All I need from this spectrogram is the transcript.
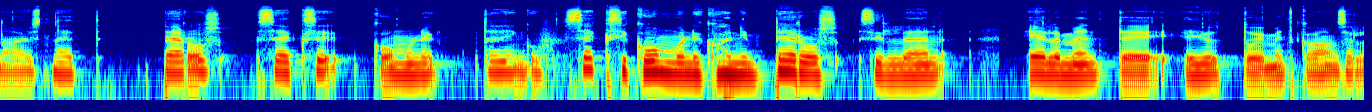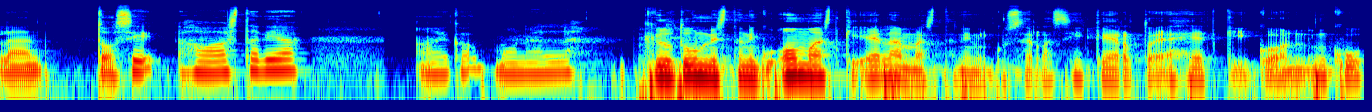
nämä just näitä perus seksikommunik- tai niinku seksikommunikoinnin perus silleen elementtejä ja juttuja, mitkä on silleen tosi haastavia aika monelle. Kyllä tunnistan niin kuin omastakin elämästäni niin kuin sellaisia kertoja hetkiä, kun on, niin kuin,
